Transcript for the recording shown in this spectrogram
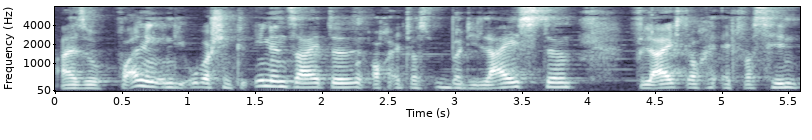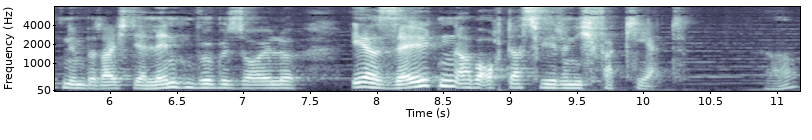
Also vor allen Dingen in die Oberschenkelinnenseite, auch etwas über die Leiste, vielleicht auch etwas hinten im Bereich der Lendenwirbelsäule. Eher selten, aber auch das wäre nicht verkehrt. Ja.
